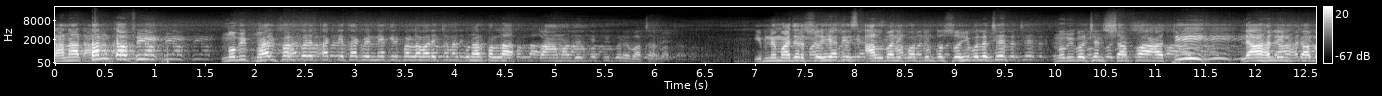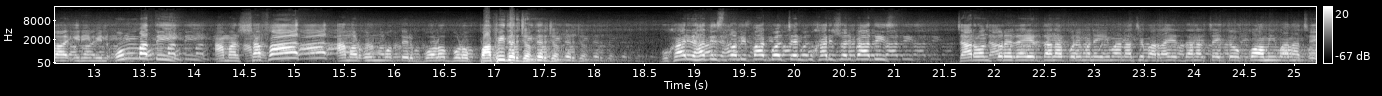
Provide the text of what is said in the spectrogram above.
টানা টান কাফির। নবী ফেল ফেল করে তাকিয়ে থাকবে নেকির পাল্লা বাড়িছে না গুনার পাল্লা। তো আমাদেরকে কি করে বাঁচাবে? ইবনে মাজার সহি হাদিস আলবানি পর্যন্ত সহি বলেছেন নবী বলছেন, শাফাআতি লাহলিল কাবাইরি মিন উম্মতি। আমার আমার উম্মতের বড় বড় পাপীদের জন্য। বুখারীর হাদিস নবী পাক বলছেন, বুখারী শরীফে হাদিস, যার অন্তরে রায়ের দানা পরিমাণে ঈমান আছে বা রায়ের দানার চাইতেও কম ঈমান আছে।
